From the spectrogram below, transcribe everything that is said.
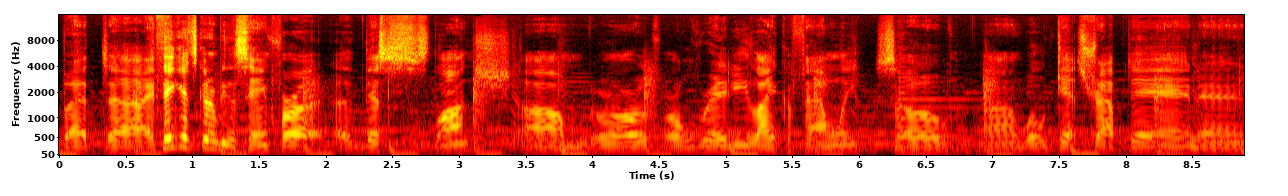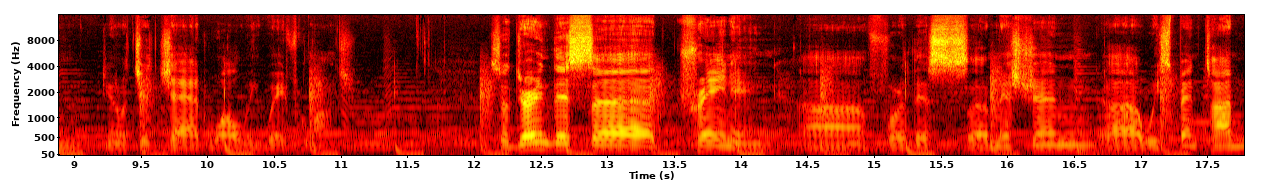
But uh, I think it's going to be the same for uh, this launch. Um, we're, we're already like a family, so uh, we'll get strapped in and you know chit chat while we wait for launch. So during this uh, training uh, for this uh, mission, uh, we spent time,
